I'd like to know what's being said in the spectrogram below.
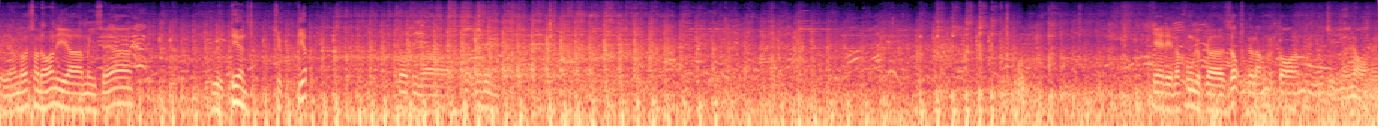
Để trong đó sau đó thì à, mình sẽ gửi tiền trực tiếp cho từng à, hộ gia đình. Ghe thì nó không được ờ, rộng cho lắm, được to lắm, nó chỉ nhỏ nhỏ này.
